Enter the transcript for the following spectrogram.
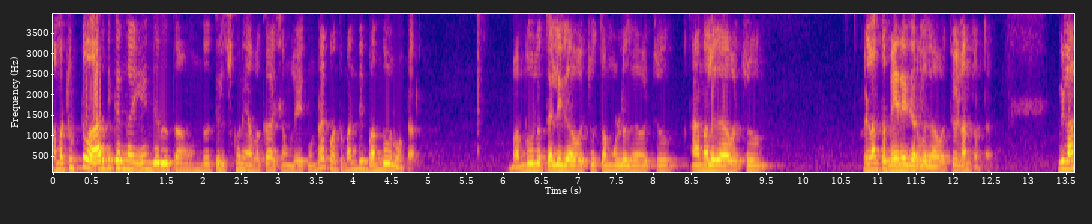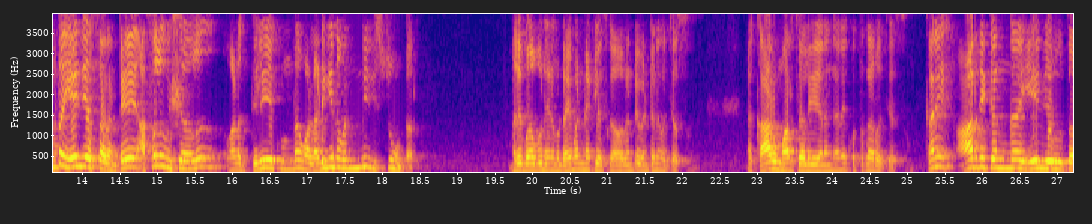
తమ చుట్టూ ఆర్థికంగా ఏం జరుగుతూ ఉందో తెలుసుకునే అవకాశం లేకుండా కొంతమంది బంధువులు ఉంటారు. బంధువులు తల్లి కావచ్చు తమ్ముళ్ళు కావచ్చు అన్నలు కావచ్చు వీళ్ళంతా మేనేజర్లు కావచ్చు వీళ్ళంతా ఉంటారు. వీళ్ళంతా ఏం చేస్తారంటే అసలు విషయాలు వాళ్ళకి తెలియకుండా వాళ్ళు అడిగినవన్నీ ఇస్తూ ఉంటారు. అరే బాబు నేను ఒక డైమండ్ నెక్లెస్ కావాలంటే వెంటనే వచ్చేస్తుంది. ఆ కారు మార్చాలి అనగానే కొత్త కారు వచ్చేస్తుంది. కానీ ఆర్థికంగా ఏం జరుగుతూ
